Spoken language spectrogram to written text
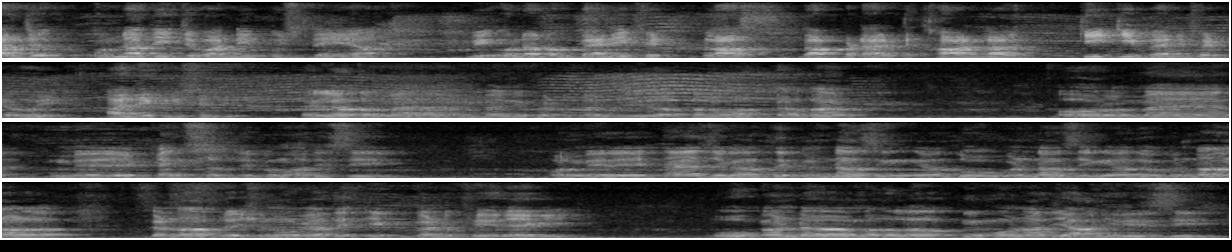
ਅੱਜ ਉਹਨਾਂ ਦੀ ਜ਼ਬਾਨੀ ਪੁੱਛਦੇ ਆ ਵੀ ਉਹਨਾਂ ਨੂੰ ਬੈਨੀਫਿਟ ਪਲੱਸ ਦਾ ਪ੍ਰੋਡਕਟ ਖਾਣ ਨਾਲ ਕੀ ਕੀ ਬੈਨੀਫਿਟ ਹੋਏ? ਹਾਂਜੀ ਕ੍ਰਿਸ਼ਨ ਜੀ। ਪਹਿਲਾਂ ਤਾਂ ਮੈਂ ਬੈਨੀਫਿਟ ਫੈਮਿਲੀ ਦਾ ਧੰਨਵਾਦ ਕਰਦਾ। ਔਰ ਮੈਂ, ਮੇਰੇ ਕੈਂਸਰ ਦੀ ਬਿਮਾਰੀ ਸੀ। ਔਰ ਮੇਰੇ ਐ ਜਗ੍ਹਾ ਤੇ ਗੰਢਾਂ ਸੀਗੀਆਂ, ਦੋ ਗੰਢਾਂ ਸੀਗੀਆਂ ਤੇ ਉਹ ਗੰਢਾਂ ਨਾਲ ਗੰਢਾਂ ਦਾ ਆਪਰੇਸ਼ਨ ਹੋ ਗਿਆ ਤੇ ਇੱਕ ਗੰਢ ਫੇਰ ਹੈਗੀ ਉਹ ਗੰਢ ਮਤਲਬ ਕੀਮੋ ਨਾਲ ਜਾ ਨਹੀਂ ਰਹੀ ਸੀ।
